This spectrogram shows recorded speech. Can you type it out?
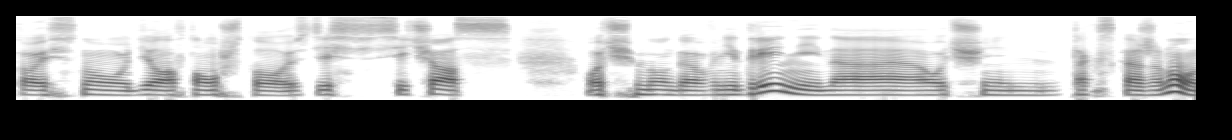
То есть, ну, дело в том, что здесь сейчас очень много внедрений на очень, так скажем, ну,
